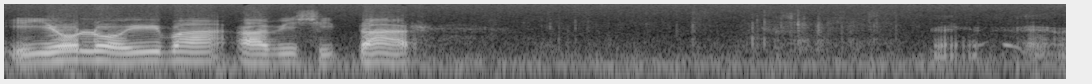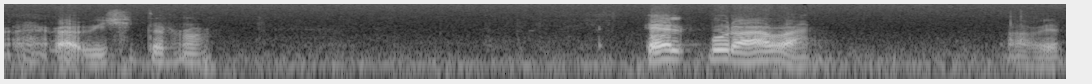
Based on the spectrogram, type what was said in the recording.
y yo lo iba a visitar. A visitar, Él curaba. A ver.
